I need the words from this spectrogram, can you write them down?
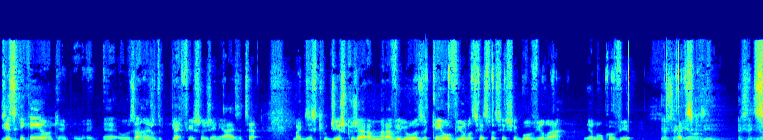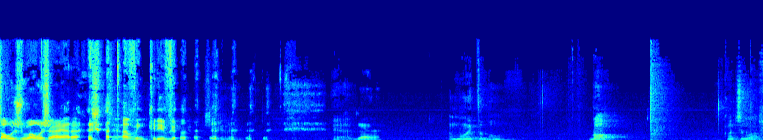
Diz que quem... Que, é, os arranjos do Claire Fischer, geniais, etc. Mas diz que o disco já era maravilhoso. Quem ouviu, não sei se você chegou a ouvir lá, eu nunca ouvi. Eu cheguei a ouvir. Cheguei só a ouvir. o João já era, já estava incrível. É. Já. Muito bom. Bom, continuamos.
